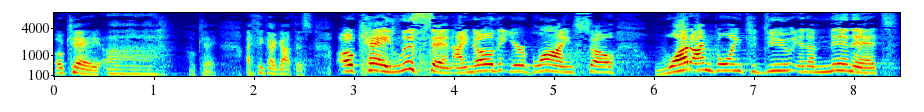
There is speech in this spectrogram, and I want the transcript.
Okay, uh, okay. I think I got this. Okay, listen, I know that you're blind, so what I'm going to do in a minute,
